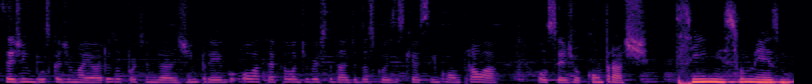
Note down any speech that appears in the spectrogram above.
seja em busca de maiores oportunidades de emprego ou até pela diversidade das coisas que se encontra lá, ou seja, o contraste. Sim, isso mesmo.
